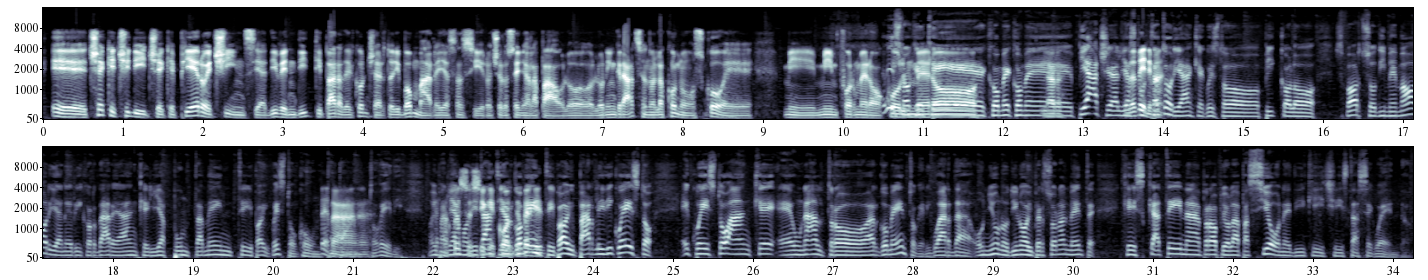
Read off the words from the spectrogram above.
E c'è chi ci dice che Piero e Cinzia di Venditti parla del concerto di Bob Marley a San Siro, ce lo segnala Paolo, lo ringrazio, non la conosco e mi, mi informerò. Colmerò... Che, che come, come la... piace agli Va ascoltatori bene, ma... anche questo piccolo sforzo di memoria nel ricordare anche gli appuntamenti, poi questo conta Beh, tanto, vedi? Noi eh, parliamo di sì tanti argomenti, perché... poi parli di questo e questo anche è un altro argomento che riguarda ognuno di noi personalmente, che scatena proprio la passione di chi ci sta seguendo.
